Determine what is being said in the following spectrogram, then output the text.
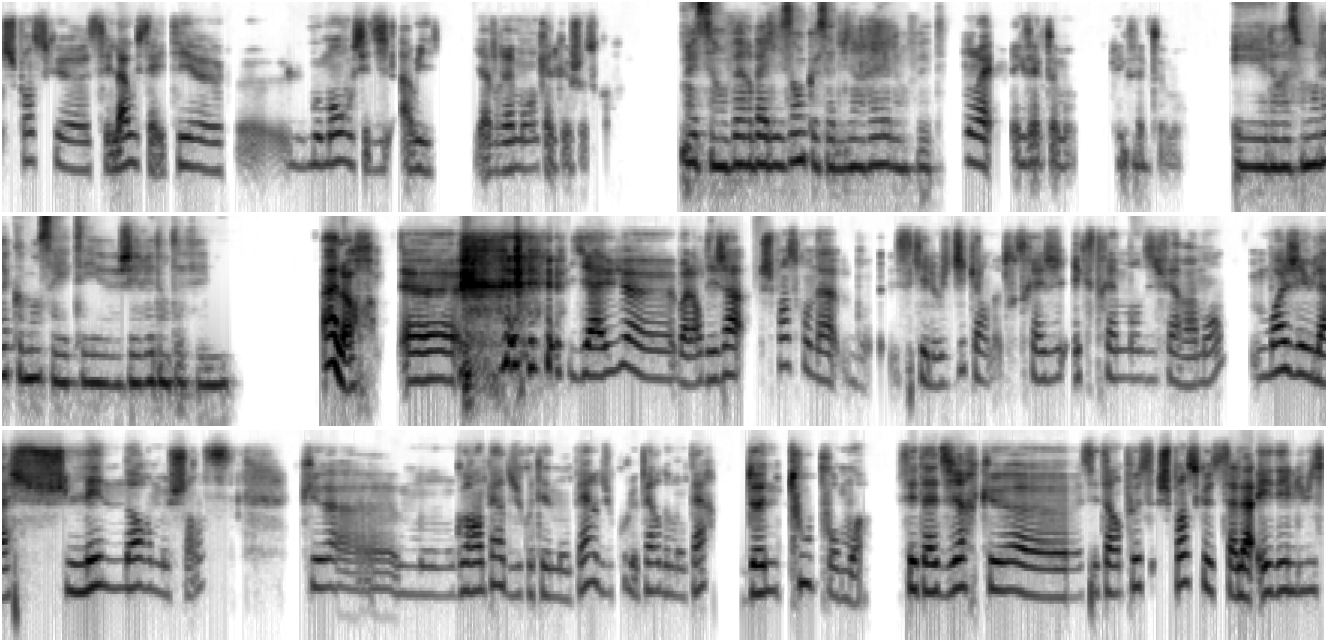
je pense que c'est là où ça a été, le moment où s'est dit: «Ah oui, il y a vraiment quelque chose, quoi». Ouais, c'est en verbalisant que ça devient réel, en fait. Ouais, exactement, exactement. et alors à ce moment-là, comment ça a été, heu, géré dans ta famille? Alors, heu, il y a eu, heu, bah, alors déjà, je pense qu'on a bon, ce qui est logique, hein, on a tous réagi extrêmement différemment. Moi, j'ai eu ch l'énorme chance que, mon grand-père du côté de mon père, du coup, le père de mon père, donne tout pour moi. C'est-à-dire que, c'était un peu je pense que ça l'a aidé lui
